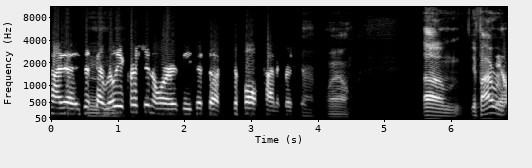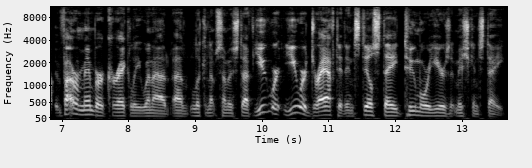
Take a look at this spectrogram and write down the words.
kind of. Is this guy Mhm. really a Christian, or is he just a default kind of Christian? Wow. Um, if I re- Yeah. if I remember correctly, when I, I looking up some of this stuff, you were you were drafted and still stayed two more years at Michigan State,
